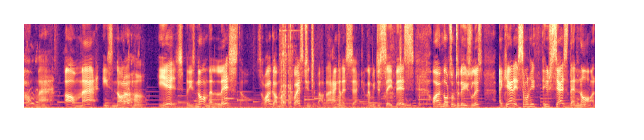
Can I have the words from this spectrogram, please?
Oh, man. Oh, man. He's not at home. He is, but he's not on the list, though. So I got my questions about that. Hang on a second. Let me just say this. I'm not on today's list. Again, it's someone who, who says they're not.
